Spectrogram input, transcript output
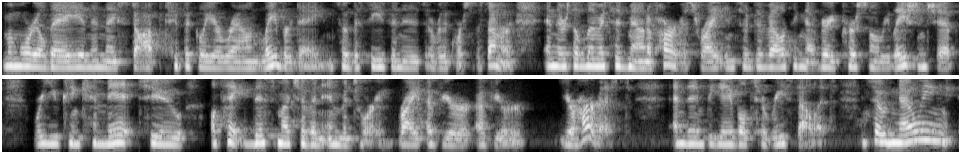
Memorial Day and then they stop typically around Labor Day. And so the season is over the course of the summer and there's a limited amount of harvest, right? And so developing that very personal relationship where you can commit to, I'll take this much of an inventory, right? Of your, of your, your harvest and then be able to resell it. And so knowing,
